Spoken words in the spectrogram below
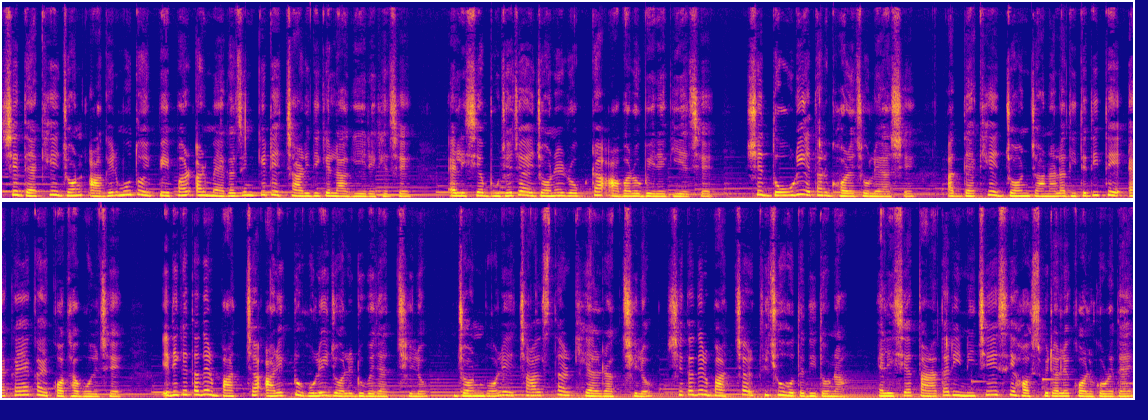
সে দেখে জন আগের মতোই পেপার আর ম্যাগাজিন কেটে চারিদিকে লাগিয়ে রেখেছে। অ্যালিসিয়া বুঝে যায় জনের রোগটা আবারও বেড়ে গিয়েছে। সে দৌড়িয়ে তার ঘরে চলে আসে আর দেখে জন জানালা দিতে দিতে একা একাই কথা বলছে। এদিকে তাদের বাচ্চা আরেকটু হলেই জলে ডুবে যাচ্ছিল। জন বলে, চার্লস তার খেয়াল রাখছিল। সে তাদের বাচ্চার কিছু হতে দিত না। অ্যালিসিয়া তাড়াতাড়ি নিচে এসে হসপিটালে কল করে দেয়।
